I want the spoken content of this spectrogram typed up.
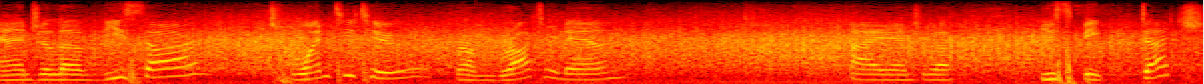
Angela Visser, 22, from Rotterdam. Hi, Angela. You speak Dutch,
